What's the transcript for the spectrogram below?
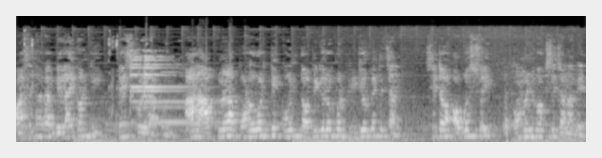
পাশে থাকা বেল আইকনটি প্রেস করে রাখুন। আর আপনারা পরবর্তী কোন টপিকের উপর ভিডিও পেতে চান, সেটা অবশ্যই কমেন্ট বক্সে জানাবেন।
